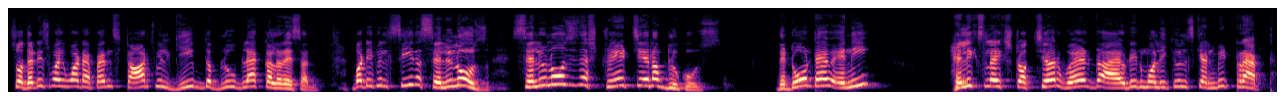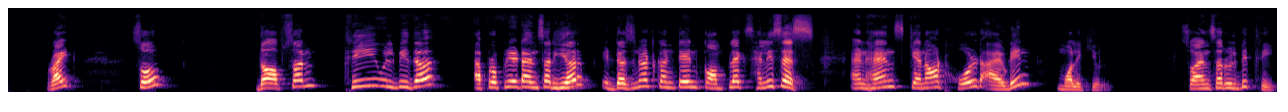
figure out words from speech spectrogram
So, that is why what happens? Starch will give the blue-black coloration. But if you see the cellulose, cellulose is a straight chain of glucose. They don't have any helix-like structure where the iodine molecules can be trapped, right? So, the option 3 will be the appropriate answer here. It does not contain complex helices and hence cannot hold iodine molecule. So, answer will be 3.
